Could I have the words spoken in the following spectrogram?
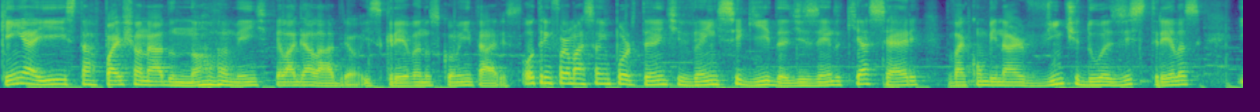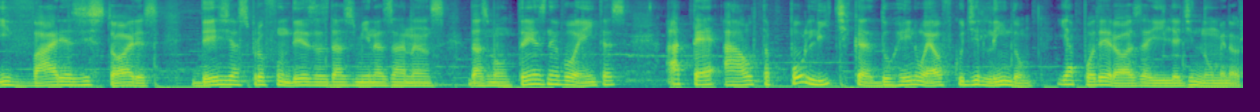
Quem aí está apaixonado novamente pela Galadriel? Escreva nos comentários. Outra informação importante vem em seguida, dizendo que a série vai combinar 22 estrelas e várias histórias, desde as profundezas das minas anãs das Montanhas Nevoentas até a alta política do reino élfico de Lindon e a poderosa ilha de Númenor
